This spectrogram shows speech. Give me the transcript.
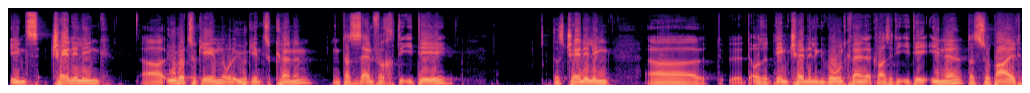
ins Channeling äh, überzugehen oder übergehen zu können. Und das ist einfach die Idee, das Channeling, äh, also dem Channeling wohnt quasi die Idee inne, dass sobald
